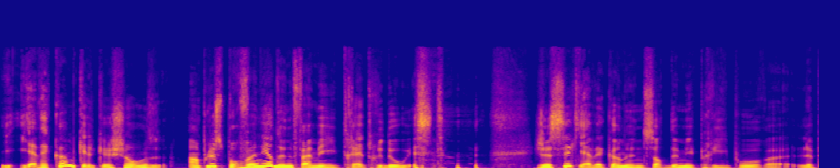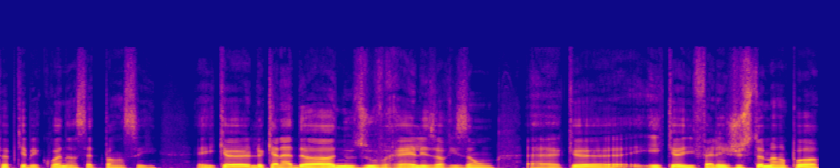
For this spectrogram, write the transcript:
il y avait comme quelque chose, en plus pour venir d'une famille très trudeauiste, je sais qu'il y avait comme une sorte de mépris pour euh, le peuple québécois dans cette pensée et que le Canada nous ouvrait les horizons, euh, que, et qu'il fallait justement pas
